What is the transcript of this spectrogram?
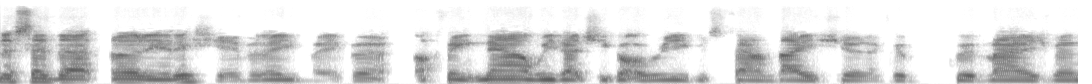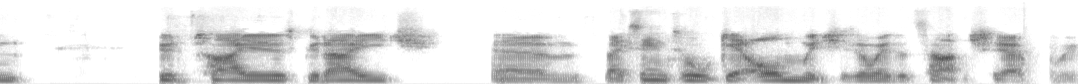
have said that earlier this year, believe me. But I think now we've actually got a really good foundation, a good good management, good players, good age. Um, they seem to all get on, which is always a touch. Yeah, we've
